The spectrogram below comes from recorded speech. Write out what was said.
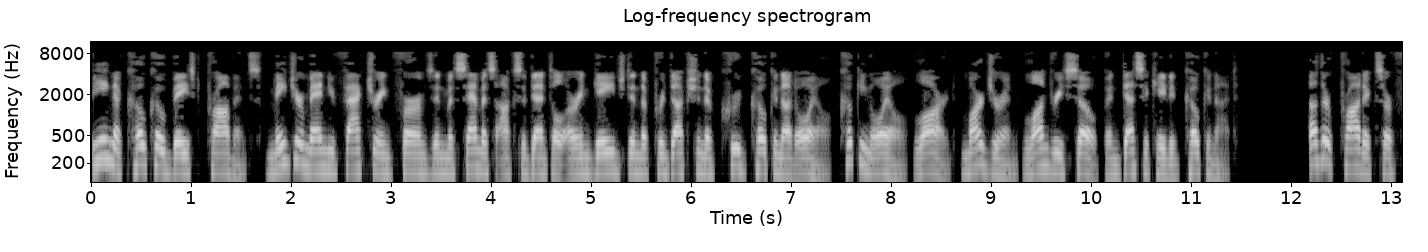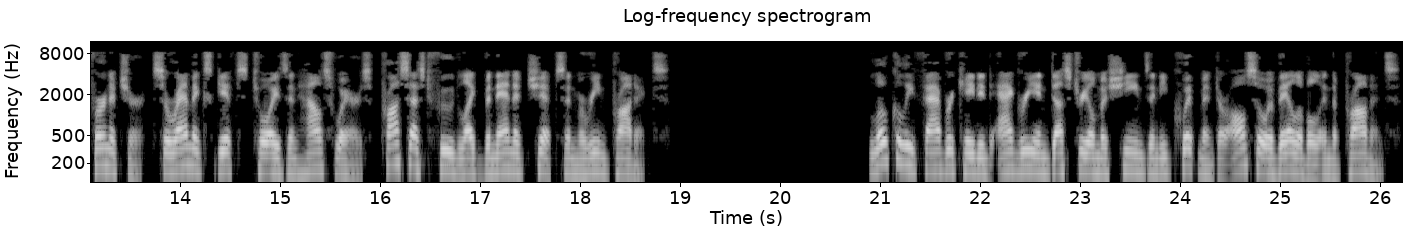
Being a cocoa-based province, major manufacturing firms in Misamis Occidental are engaged in the production of crude coconut oil, cooking oil, lard, margarine, laundry soap and desiccated coconut. Other products are furniture, ceramics gifts toys and housewares, processed food like banana chips and marine products. Locally fabricated agri-industrial machines and equipment are also available in the province.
